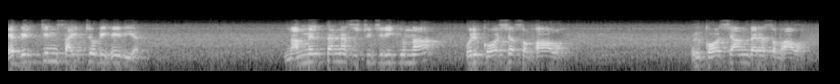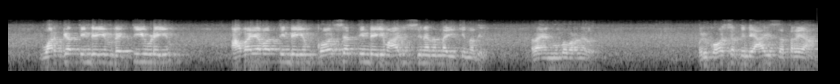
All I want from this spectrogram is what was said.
A built in cyto behaviour. നമ്മിൽ തന്നെ സൃഷ്ടിച്ചിരിക്കുന്ന ഒരു കോശ സ്വഭാവം. ഒരു കോശാന്തര സ്വഭാവം. വർഗത്തിന്റെയും വ്യക്തിയുടെയും അവയവത്തിന്റെയും കോശത്തിന്റെയും ആയുസ്സിനെ നിർണയിക്കുന്നതിൽ. അതാ ഞാൻ മുമ്പ് പറഞ്ഞത്. ഒരു കോശത്തിന്റെ ആയുസ് എത്രയാണ്?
